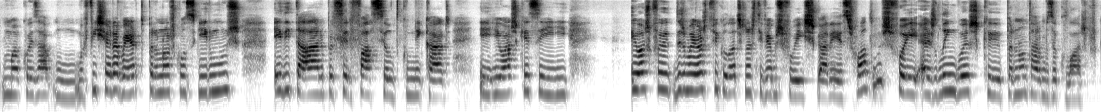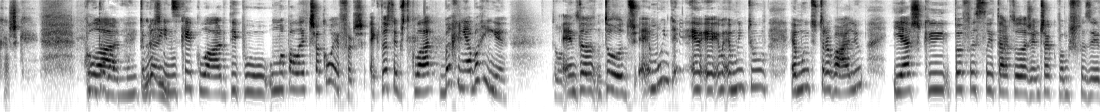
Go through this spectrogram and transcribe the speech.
uma coisa, uma ficheira aberta para nós conseguirmos editar, para ser fácil de comunicar. E eu acho que esse aí eu acho que foi das maiores dificuldades que nós tivemos foi chegar a esses rótulos, foi as línguas que para não estarmos a colar, porque acho que colar, trabalho muito imagino grande. o que é colar tipo uma palete de choco-wafers, é que nós temos de colar barrinha a barrinha. então todos. é muito é, é, é muito é muito trabalho e acho que para facilitar toda a gente já que vamos fazer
